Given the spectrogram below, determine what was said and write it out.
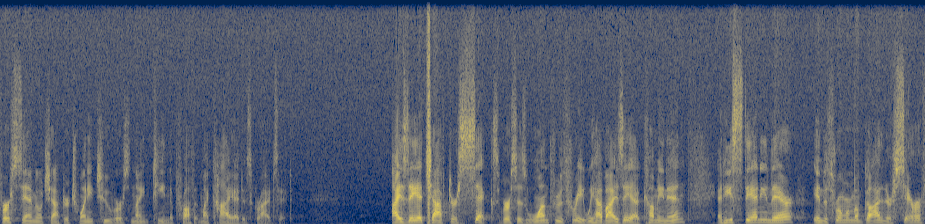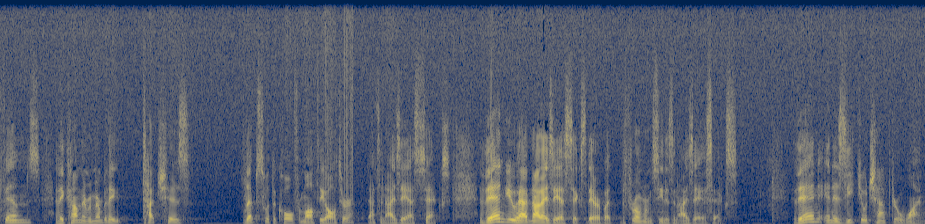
1 Samuel chapter 22 verse 19, the prophet Micaiah describes it. Isaiah chapter 6 verses 1 through 3. We have Isaiah coming in and he's standing there in the throne room of God and there are seraphims and they come and remember they touch his lips with the coal from off the altar. That's in Isaiah 6. Then you have not Isaiah 6 there, but the throne room scene is in Isaiah 6. Then in Ezekiel chapter 1,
